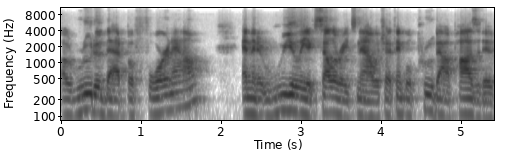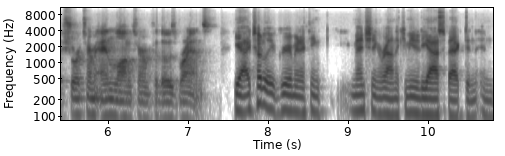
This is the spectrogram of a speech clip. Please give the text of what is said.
a root of that before now, and then it really accelerates now, which I think will prove out positive short term and long term for those brands. Yeah, I totally agree. I mean, I think mentioning around the community aspect and, and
